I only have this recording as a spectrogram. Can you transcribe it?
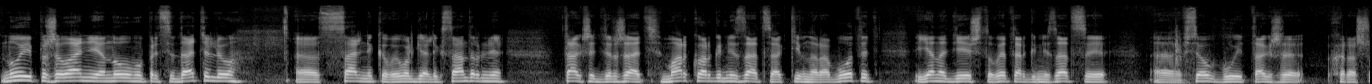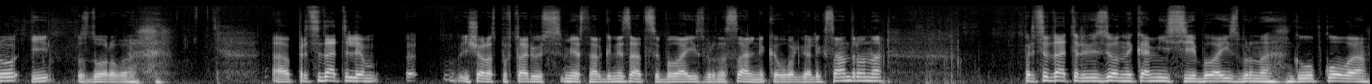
Ну и пожелание новому председателю э, Сальниковой Ольге Александровне также держать марку организации, активно работать. И я надеюсь, что в этой организации все будет также хорошо и здорово. А председателем, э, еще раз повторюсь, местной организации была избрана Сальникова Ольга Александровна. Председатель ревизионной комиссии была избрана Голубкова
